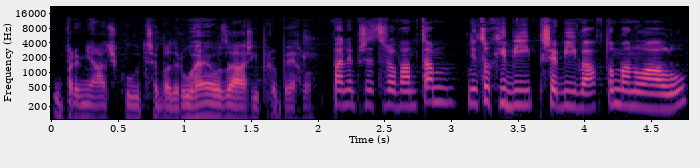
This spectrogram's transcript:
u prvňáčků třeba 2. září proběhlo. Pane předsedo, vám tam něco chybí, přebývá v tom manuálu?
